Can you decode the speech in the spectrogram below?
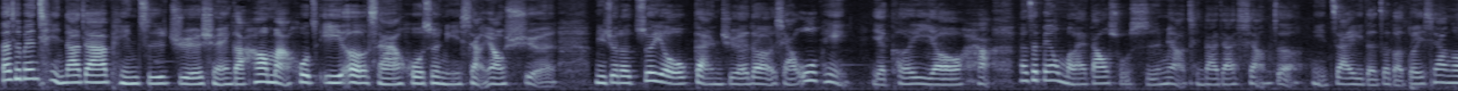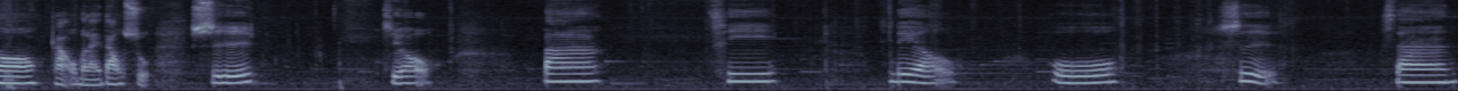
那这边请大家凭直觉选一个号码，或者一二三，或是你想要选你觉得最有感觉的小物品也可以哦。好，那这边我们来倒数十秒，请大家想着你在意的这个对象哦。好，我们来倒数，十、九、八、七、六、五、四。三、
